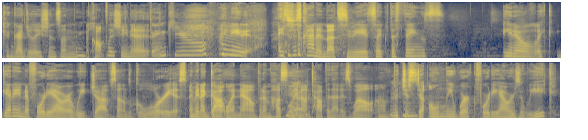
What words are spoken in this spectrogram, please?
Congratulations on Thank you. accomplishing it. Thank you. I mean, it's just kind of nuts to me. It's like the things, you know, like getting a 40 hour a week job sounds glorious. I mean, I got one now, but I'm hustling Yeah. on top of that as well. Um, But just Mhm. to only work 40 hours a week,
